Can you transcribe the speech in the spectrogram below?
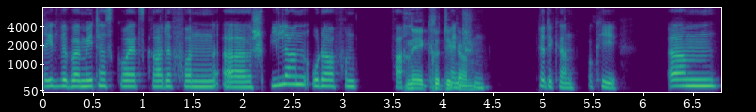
Reden wir bei Metascore jetzt gerade von äh, Spielern oder von Fachmenschen? Nee, Kritikern. Kritikern, okay. Ähm,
